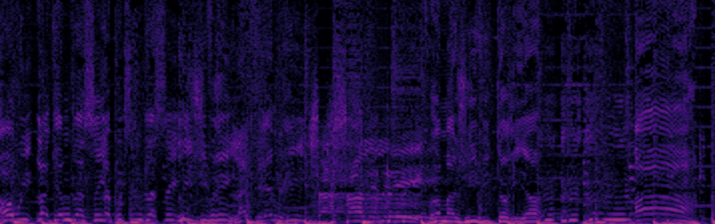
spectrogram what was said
Ah oui, la crème glacée, la poutine glacée, les givrés, la crèmerie. Ça sent l'été. Fromagerie Victoria. Hum. Ah!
